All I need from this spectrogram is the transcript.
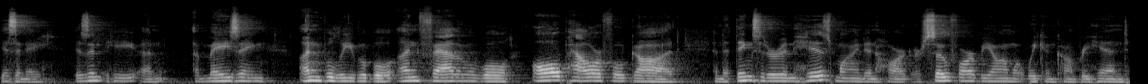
isn't he? Isn't he an amazing, unbelievable, unfathomable, all powerful God? And the things that are in his mind and heart are so far beyond what we can comprehend.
